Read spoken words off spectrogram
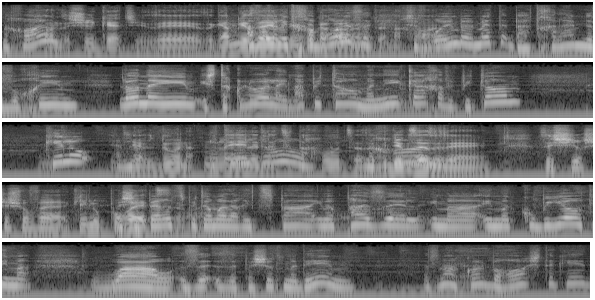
נכון? נכון, זה שיר קאצ'י, זה, זה גם בגלל זה הילדים כל כך אוהבים את זה, נכון. עכשיו רואים באמת, בהתחלה הם נבוכים, לא נעים, הסתכלו עליי, מה פתאום, אני ככה, ופתאום... כאילו... התיילדו, נתנו לילד לצאת החוצה, זה בדיוק זה, זה, זה שיר ששובר, כאילו פורץ. ושפרץ פתאום על הרצפה, עם הפאזל, עם, ה, עם הקוביות, עם ה... וואו, זה, זה פשוט מדהים. אז מה, הכל בראש, תגיד?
